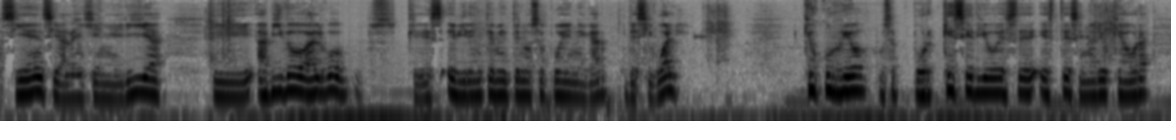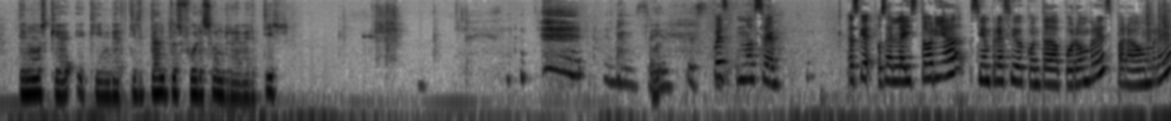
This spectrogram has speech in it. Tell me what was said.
ciencia, la ingeniería. y ha habido algo pues, que es evidentemente no se puede negar, desigual. ¿Qué ocurrió? O sea, ¿por qué se dio ese, este escenario que ahora tenemos que, que invertir tanto esfuerzo en revertir? Pues no sé. Es que, o sea, la historia siempre ha sido contada por hombres, para hombres,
